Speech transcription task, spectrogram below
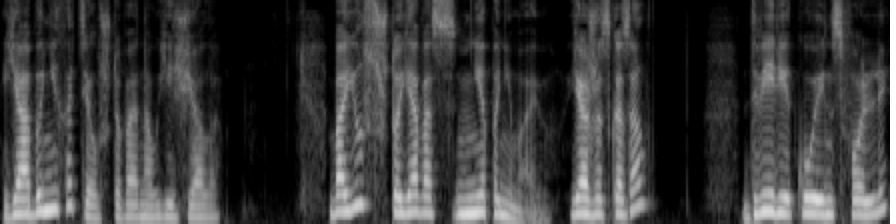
я бы не хотел, чтобы она уезжала. Боюсь, что я вас не понимаю. Я же сказал, двери Куинс-Фолли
